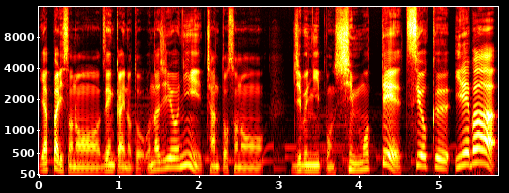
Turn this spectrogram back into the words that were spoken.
やっぱりその前回のと同じようにちゃんとその自分に一本芯持って強くいれば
